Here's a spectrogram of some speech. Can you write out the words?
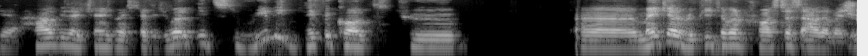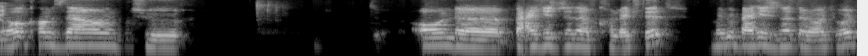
yeah how did i change my strategy well it's really difficult to uh, make a repeatable process out of it. Sure. It all comes down to all the baggage that I've collected. Maybe baggage is not the right word,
